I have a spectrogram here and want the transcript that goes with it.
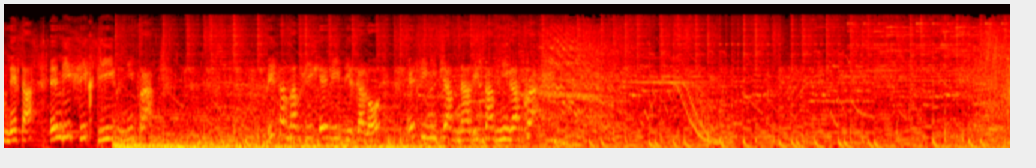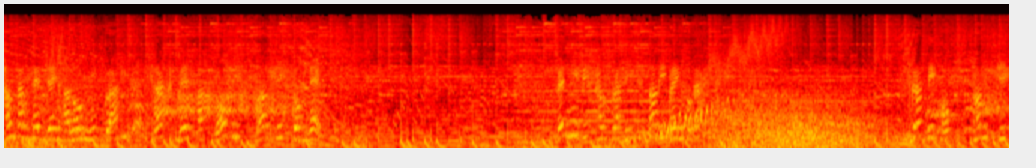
planeta en mi fictiv nitra. Listan nam sig evi dirgalot, eski mi jamna listan nira crash. Hantan se den anon mi crash, track des atrosis marsis domnet. Ben mi distan crashis navi brain sodash. Gratis of, ham sig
